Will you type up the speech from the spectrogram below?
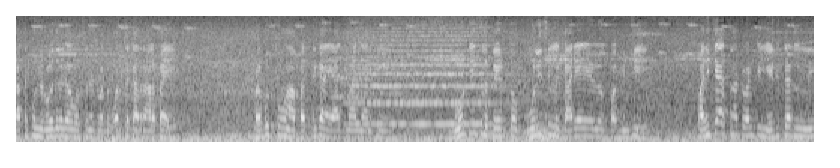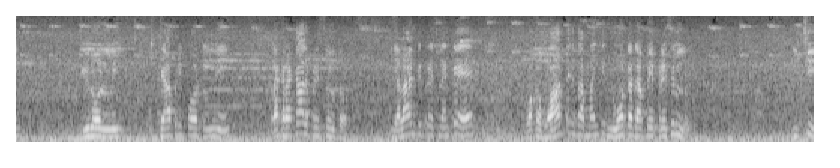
గత కొన్ని రోజులుగా వస్తున్నటువంటి వరుస కథనాలపై ప్రభుత్వం ఆ పత్రికా యాజమాన్యానికి నోటీసుల పేరుతో పోలీసులను కార్యాలయంలోకి పంపించి పనిచేస్తున్నటువంటి ఎడిటర్లని బ్యూరోలని స్టాఫ్ రిపోర్టులని రకరకాల ప్రశ్నలతో. ఎలాంటి ప్రశ్నలు అంటే ఒక వార్తకు సంబంధించి నూట డెబ్బై ప్రశ్నలు ఇచ్చి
